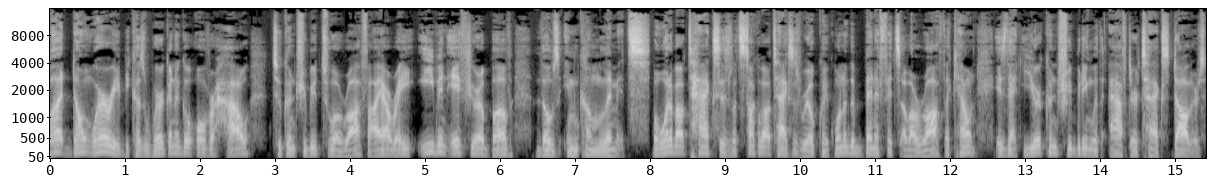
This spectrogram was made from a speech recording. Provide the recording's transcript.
but don't worry because we're going to go over how to contribute to a Roth IRA even if you're above those income limits. But what about taxes? Let's talk about taxes real quick. One of the benefits of a Roth account is that you're contributing with after tax dollars.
